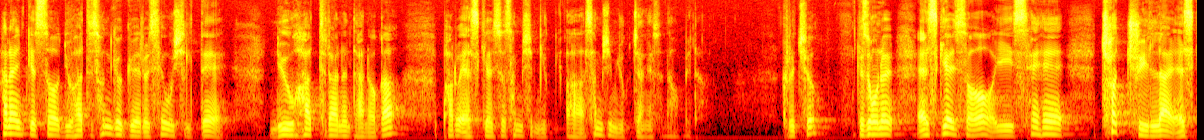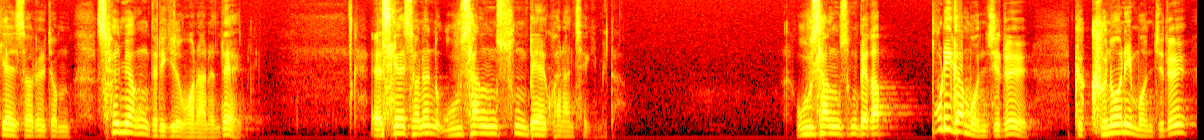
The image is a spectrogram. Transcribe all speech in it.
하나님께서 New Heart 선교교회를 세우실 때 New Heart라는 단어가 바로 에스겔서 36, 아, 36장에서 나옵니다. 그렇죠? 그래서 오늘 에스겔서 이 새해 첫 주일날 에스겔서를 좀 설명드리기를 원하는데 에스겔서는 우상 숭배에 관한 책입니다. 우상 숭배가 뿌리가 뭔지를 그 근원이 뭔지를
